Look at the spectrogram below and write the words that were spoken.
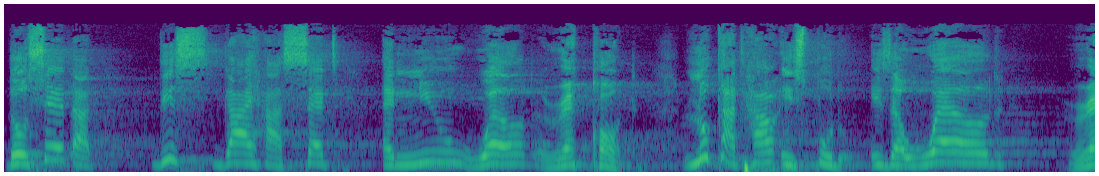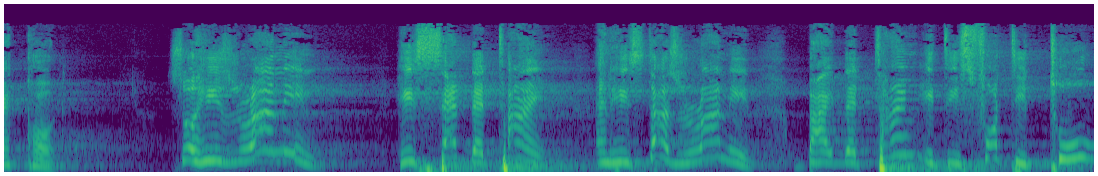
They'll say that this guy has set a new world record. Look at how he's put. It's a world record. So he's running. He set the time and he starts running. By the time it is 42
